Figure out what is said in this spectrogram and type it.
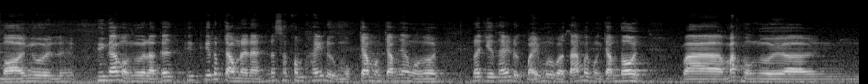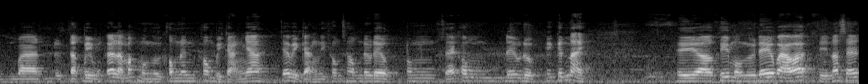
mọi người khuyến cáo mọi người là cái cái, cái nắp trong này nè nó sẽ không thấy được 100% nha mọi người. Nó chỉ thấy được 70 và 80% thôi. Và mắt mọi người và đặc biệt một cái là mắt mọi người không nên không bị cặn nha. Chứ bị cặn thì không xong đeo đều không sẽ không đeo được cái kính này thì uh, khi mọi người đeo vào á thì nó sẽ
